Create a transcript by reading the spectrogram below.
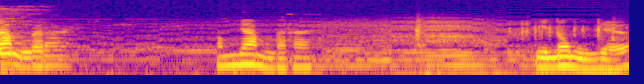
ยำก็ได้ ต้มยำก็ได้ มีนมเยอะ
